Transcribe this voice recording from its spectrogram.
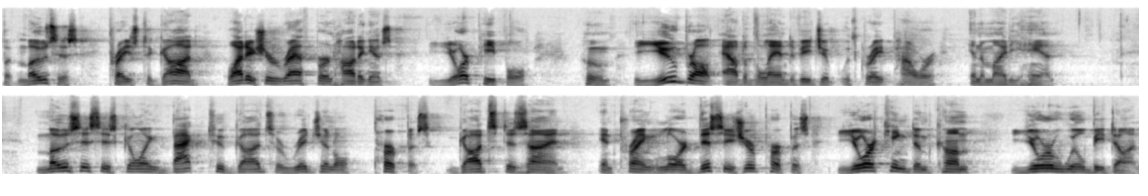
But Moses prays to God, Why does your wrath burn hot against your people, whom you brought out of the land of Egypt with great power in a mighty hand? Moses is going back to God's original purpose, God's design, and praying, Lord, this is your purpose. Your kingdom come, your will be done.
